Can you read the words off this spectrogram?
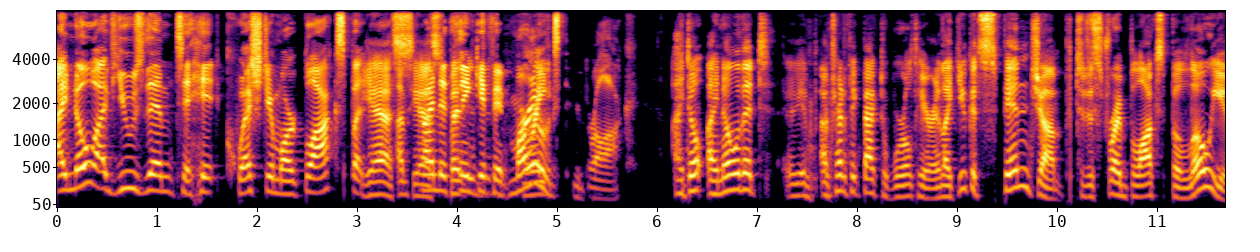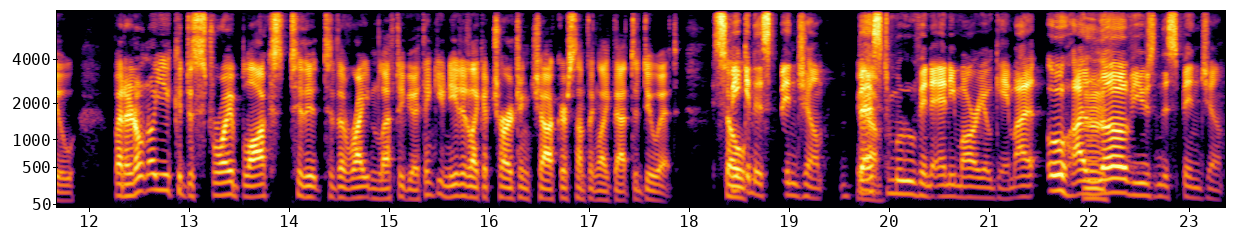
I know I've used them to hit question mark blocks, but yes, I'm yes, trying to think if it Mario breaks the block. I don't. I know that. I'm trying to think back to World here, and like you could spin jump to destroy blocks below you, but I don't know you could destroy blocks to the to the right and left of you. I think you needed like a charging chuck or something like that to do it. So, Speaking of spin jump, best yeah. move in any Mario game. I oh, I mm. love using the spin jump.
